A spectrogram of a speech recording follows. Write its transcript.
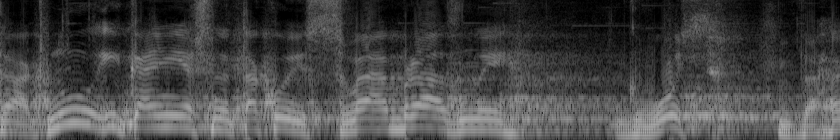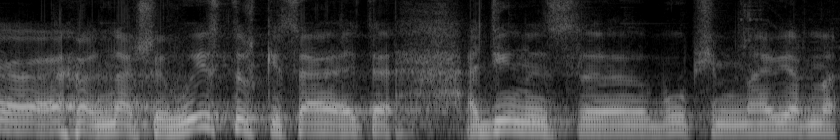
Так, ну и, конечно, такой своеобразный гвоздь да, нашей выставки. Это один из, э, в общем, наверное,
